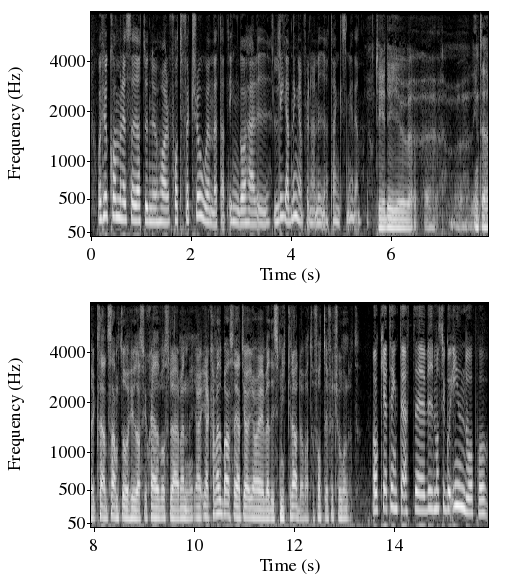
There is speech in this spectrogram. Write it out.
Och hur kommer det sig att du nu har fått förtroendet att ingå här i ledningen för den här nya tankesmedjan? Det, det är ju äh, inte klädsamt att hylla sig själv och sådär men jag, jag, kan väl bara säga att jag, jag, är väldigt smickrad av att ha fått det förtroendet. Och jag tänkte att eh, vi måste gå in då på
